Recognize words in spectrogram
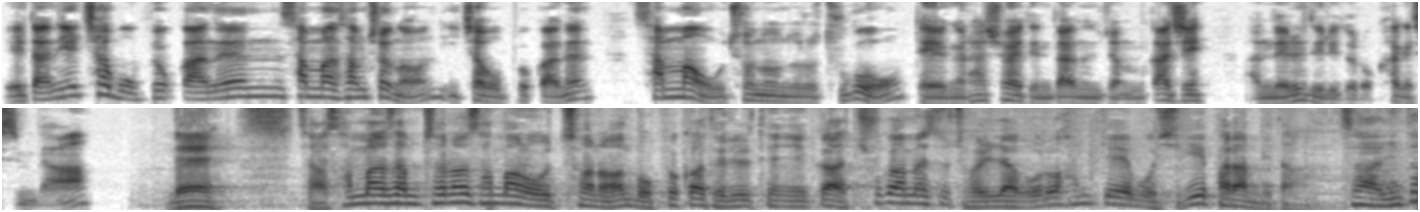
일단 1차 목표가는 33,000원, 2차 목표가는 35,000원으로 두고 대응을 하셔야 된다는 점까지 안내를 드리도록 하겠습니다. 네. 자, 33,000원, 35,000원 목표가 드릴 테니까 추가 매수 전략으로 함께 해 보시기 바랍니다. 자, 인터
